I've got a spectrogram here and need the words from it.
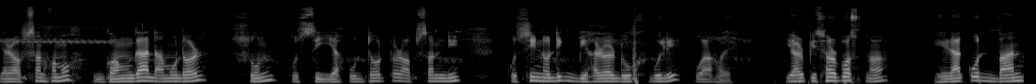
ইয়াৰ অপশ্যনসমূহ গংগা দামোদৰ সোণ কোচি ইয়াৰ শুদ্ধ উত্তৰ অপশ্যন ডি কোচি নদীক বিহাৰৰ দুখ বুলি কোৱা হয়। ইয়াৰ পিছৰ প্ৰশ্ন হীৰাকুদ বান্ধ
